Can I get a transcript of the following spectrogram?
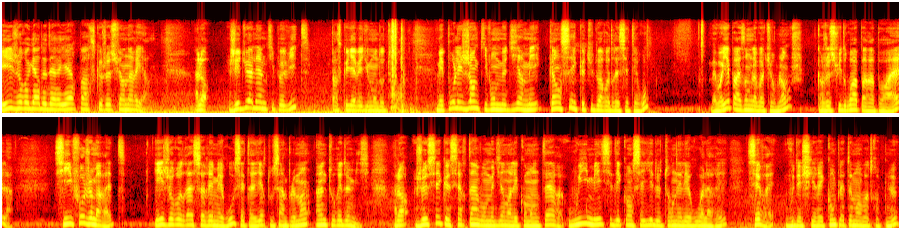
Et je regarde derrière parce que je suis en arrière. Alors, j'ai dû aller un petit peu vite parce qu'il y avait du monde autour. Mais pour les gens qui vont me dire, mais quand c'est que tu dois redresser tes roues? Ben, Vous voyez par exemple la voiture blanche, quand je suis droit par rapport à elle, s'il faut, je m'arrête et je redresserai mes roues, c'est-à-dire tout simplement un tour et demi. Alors, je sais que certains vont me dire dans les commentaires, oui, mais c'est déconseillé de tourner les roues à l'arrêt. C'est vrai, vous déchirez complètement votre pneu,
